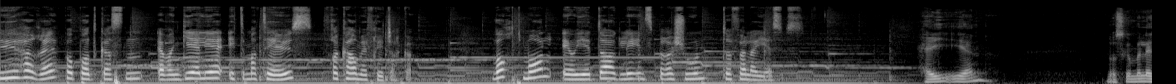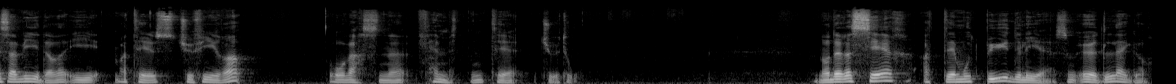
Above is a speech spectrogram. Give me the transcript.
Du hører på podkasten 'Evangeliet etter Matteus' fra Karmøyfrikirka. Vårt mål er å gi daglig inspirasjon til å følge Jesus. Hei igjen. Nå skal vi lese videre i Matteus 24 og versene 15 til 22. Når dere ser at det motbydelige som ødelegger,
